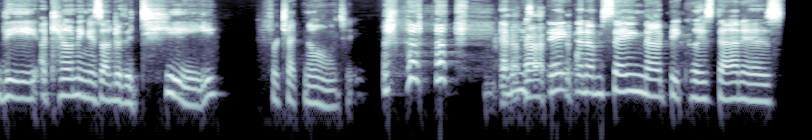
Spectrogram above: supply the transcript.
the accounting is under the T for technology. and, I'm saying, and I'm saying that because that is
